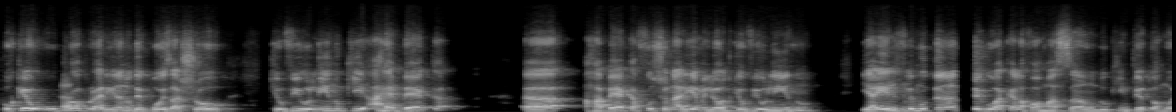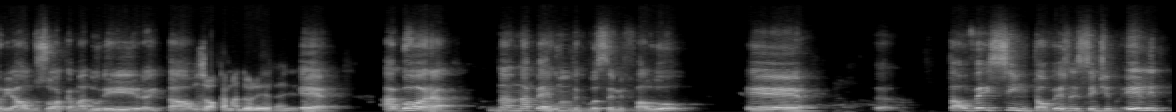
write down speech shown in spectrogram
porque o, o é. próprio Ariano depois achou que o violino que a Rebeca. Uh, a rabeca funcionaria melhor do que o violino. E aí ele uhum. foi mudando, chegou àquela formação do quinteto armorial do Zoca Madureira e tal. Zoca Madureira. Isso. É. Agora, na, na, pergunta que você me falou, é, talvez sim, talvez nesse sentido. Ele,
